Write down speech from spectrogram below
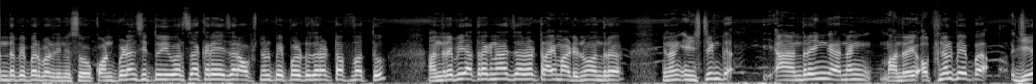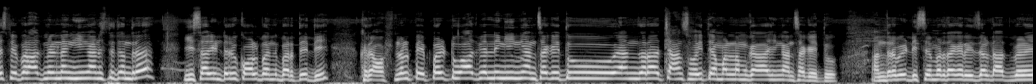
ಒಂದು ಪೇಪರ್ ಬರ್ದಿನಿ. ಸೊ ಕಾನ್ಫಿಡೆನ್ಸ್ ಇತ್ತು ಈ ವರ್ಷ ಕರೆ, ಜರ ಆಪ್ಷನಲ್ ಪೇಪರ್ ಟು ಜರ ಟಫ್ ಬತ್ತು ಅಂದ್ರೆ ಭೀ ಅದ್ರಾಗ ನಾ ಜರ ಟ್ರೈ ಮಾಡಿನು, ಅಂದ್ರೆ ನಂಗೆ ಇನ್ಸ್ಟಿಂಕ್ಟ್ ಅಂದ್ರೆ ಹಿಂಗೆ ನಂಗೆ, ಅಂದರೆ optional paper G S paper ಆದಮೇಲೆ ನಂಗೆ ಹಿಂಗೆ ಅನಿಸ್ತೈತೆ ಅಂದ್ರೆ ಈ ಸಾರಿ ಇಂಟರ್ವ್ಯೂ ಕಾಲ್ ಬಂದು ಬರ್ತೈತಿ ಖರೆ ಆಪ್ಷನಲ್ ಪೇಪರ್ ಟು ಆದ್ಮೇಲೆ ನಿಂಗೆ ಹಿಂಗೆ ಅನ್ಸಾಕೈತು ಅಂದ್ರೆ ಚಾನ್ಸ್ ಹೋಯ್ತು ಆಮೇಲೆ ನಮ್ಗೆ ಹಿಂಗೆ ಅನ್ಸಾಕೈತು ಅಂದ್ರೆ ಭೀ ಡಿಸೆಂಬರ್ದಾಗ ರಿಸಲ್ಟ್ ಆದಮೇಲೆ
